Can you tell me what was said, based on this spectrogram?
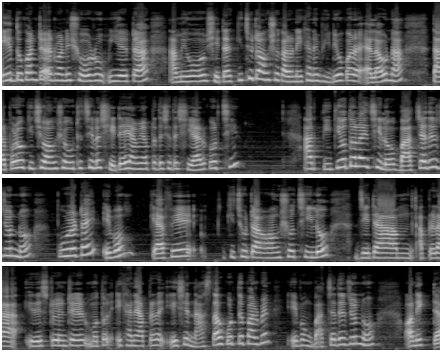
এই দোকানটার মানে শোরুম ইয়েটা, আমিও সেটার কিছুটা অংশ, কারণ এখানে ভিডিও করা অ্যালাউ না। তারপরেও কিছু অংশ উঠেছিল, সেটাই আমি আপনাদের সাথে শেয়ার করছি। আর তৃতীয় তলায় ছিল বাচ্চাদের জন্য পুরোটাই এবং ক্যাফে কিছুটা অংশ ছিল যেটা আপনারা রেস্টুরেন্টের মতন এখানে আপনারা এসে নাস্তাও করতে পারবেন এবং বাচ্চাদের জন্য অনেকটা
